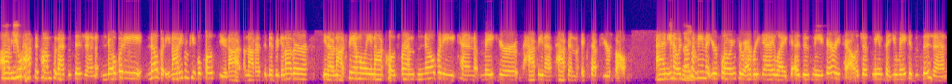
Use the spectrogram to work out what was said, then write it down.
Um, mm-hmm. you have to come to that decision. Nobody, nobody, not even people close to you, not, not a significant other, you know, not family, not close friends, nobody can make your happiness happen except yourself. And, you know, it right. doesn't mean that you're flowing through every day like a Disney fairy tale. It just means that you make a decision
